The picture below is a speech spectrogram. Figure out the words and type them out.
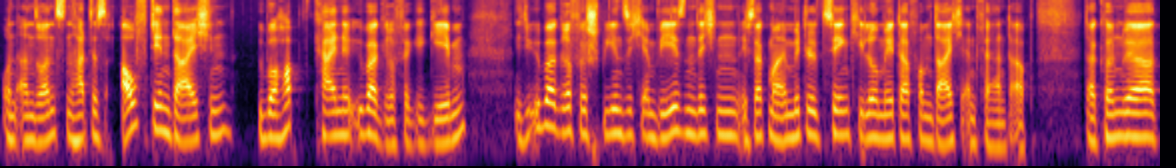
Und ansonsten hat es auf den Deichen überhaupt keine Übergriffe gegeben. Die Übergriffe spielen sich im Wesentlichen, ich sag mal, im Mittel zehn Kilometer vom Deich entfernt ab. Da können wir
